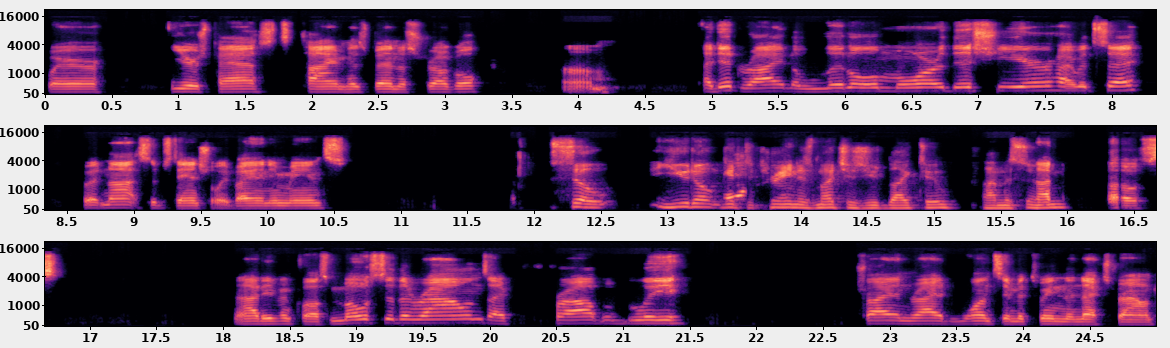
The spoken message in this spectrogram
where years past, time has been a struggle. Um, I did ride a little more this year, I would say, but not substantially by any means. So you don't get to train as much as you'd like to. I'm assuming. Not close. Not even close. Most of the rounds, I probably try and ride once in between the next round.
